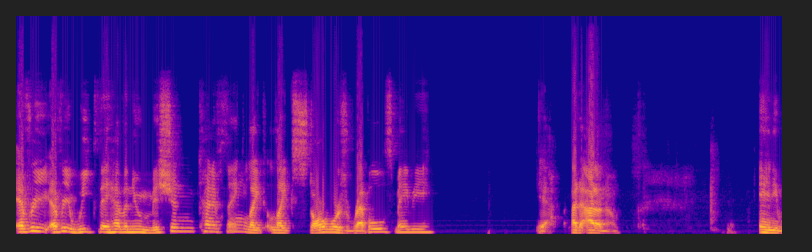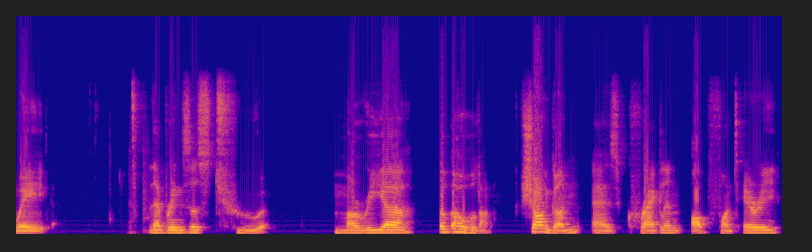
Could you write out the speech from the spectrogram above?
every every week they have a new mission kind of thing, like like Star Wars Rebels maybe. Yeah, I, I don't know. Anyway, that brings us to Maria... Oh, oh, hold on. Sean Gunn as Kraglin Obfonteri,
